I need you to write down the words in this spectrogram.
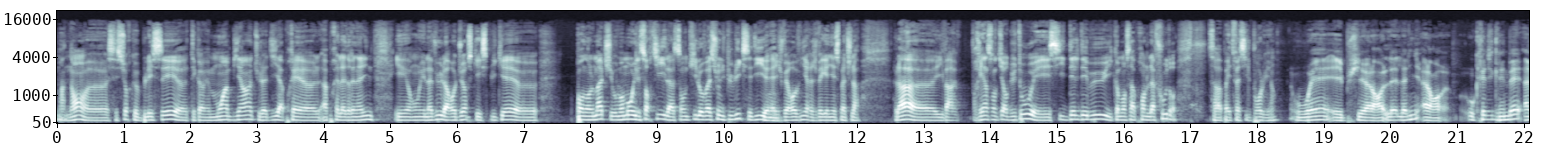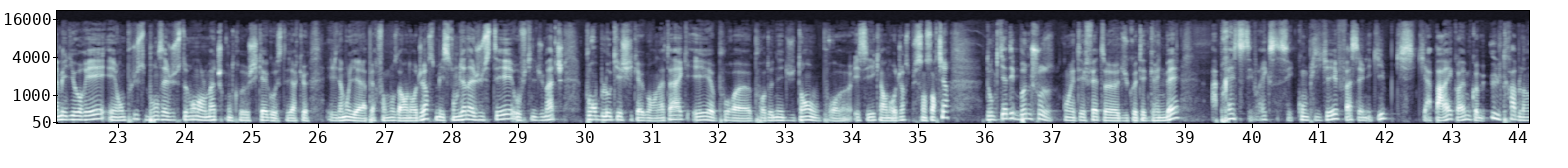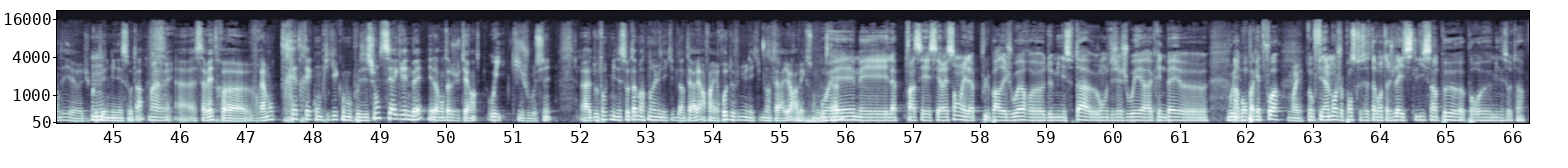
Maintenant, euh, c'est sûr que blessé, euh, t'es quand même moins bien. Tu l'as dit après, euh, après l'adrénaline. Et on il a vu la Rogers qui expliquait euh, pendant le match, et au moment où il est sorti, il a senti l'ovation du public, s'est dit Eh, je vais revenir et je vais gagner ce match-là. Là, euh, il va rien sentir du tout. Et si dès le début, il commence à prendre la foudre, ça va pas être facile pour lui. hein. Ouais, et puis alors la, ligne, alors au crédit de Green Bay, améliorée et en plus bons ajustements dans le match contre Chicago. C'est-à-dire que évidemment il y a la performance d'Aaron Rodgers, mais ils se sont bien ajustés au fil du match pour bloquer Chicago en attaque et pour euh, pour donner du temps ou pour euh, essayer qu'Aaron Rodgers puisse s'en sortir. Donc il y a des bonnes choses qui ont été faites euh, du côté de Green Bay. Après, c'est vrai que c'est compliqué face à une équipe qui, qui apparaît quand même comme ultra blindée euh, du côté Mhm. de Minnesota. Euh, ça va être euh, vraiment très très compliqué comme opposition. C'est à Green Bay, il y a l'avantage du terrain Oui. qui joue aussi. D'autant que Minnesota maintenant est une équipe d'intérieur, enfin est redevenu une équipe d'intérieur avec son nouveau stade. Ouais, mais la, c'est, c'est récent et la plupart des joueurs de Minnesota ont déjà joué à Green Bay Oui. un bon paquet de fois. Oui. Donc finalement, je pense que cet avantage-là, il se lisse un peu pour Minnesota.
